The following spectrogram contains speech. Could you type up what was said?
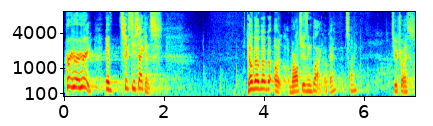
Hurry, hurry, hurry. You have 60 seconds. Go, go, go, go. Oh, we're all choosing black. Okay, it's fine. It's your choice.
